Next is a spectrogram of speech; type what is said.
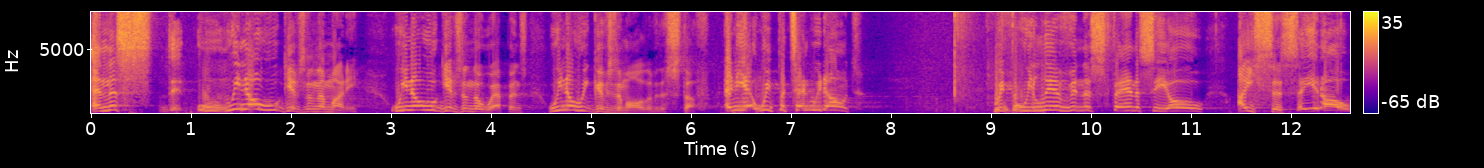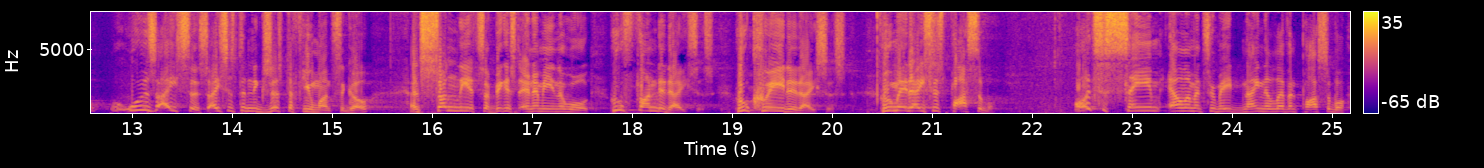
And this, we know who gives them the money. We know who gives them the weapons. We know who gives them all of this stuff. And yet we pretend we don't. We, we live in this fantasy, oh, ISIS. You know, who's ISIS? ISIS didn't exist a few months ago. And suddenly it's the biggest enemy in the world. Who funded ISIS? Who created ISIS? Who made ISIS possible? Well, it's the same elements who made 9 11 possible.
